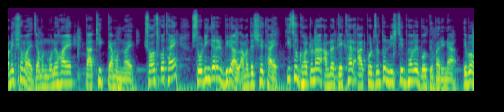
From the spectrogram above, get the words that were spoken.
অনেক সময় যেমন মনে হয়, তা ঠিক তেমন নয়। সহজ কথায় শ্রোডিঙ্গারের বিড়াল আমাদের শেখায়, কিছু ঘটনা আমরা দেখার আগ পর্যন্ত নিশ্চিতভাবে বলতে পারি না, এবং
